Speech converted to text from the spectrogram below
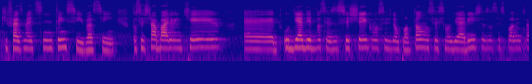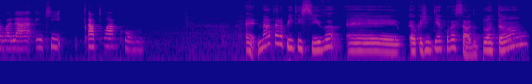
que faz medicina intensiva? Assim, vocês trabalham em que? É, o dia a dia de vocês, vocês chegam, vocês dão plantão, vocês são diaristas, vocês podem trabalhar em que atuar como? É, na terapia intensiva é, é o que a gente tinha conversado. Plantão,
